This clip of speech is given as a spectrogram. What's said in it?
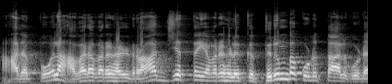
அதை போல அவரவர்கள் ராஜ்யத்தை அவர்களுக்கு திரும்ப கொடுத்தால் கூட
